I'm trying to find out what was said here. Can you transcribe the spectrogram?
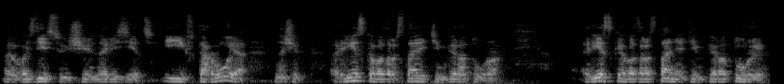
воздействующие на резец. И второе, значит, резко возрастает температура. Резкое возрастание температуры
